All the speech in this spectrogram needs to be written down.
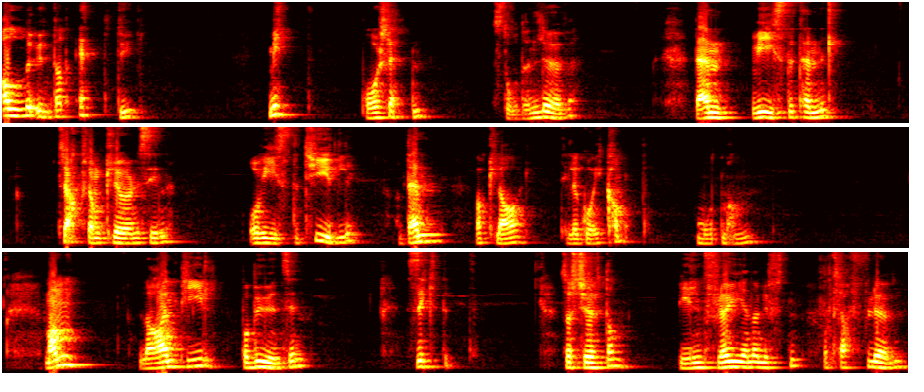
Alle unntatt ett dyr. Midt på sletten sto det en løve. Den viste tenner, trakk fram klørne sine og viste tydelig at den var klar til å gå i kamp mot mannen. Mannen la en pil på buen sin, siktet. Så skjøt han. Bilen fløy gjennom luften og traff løven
